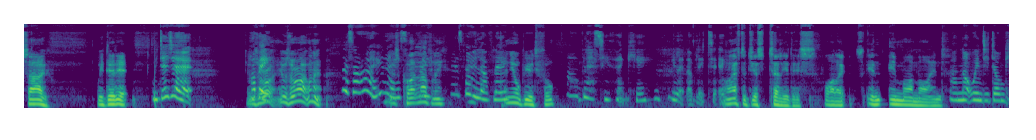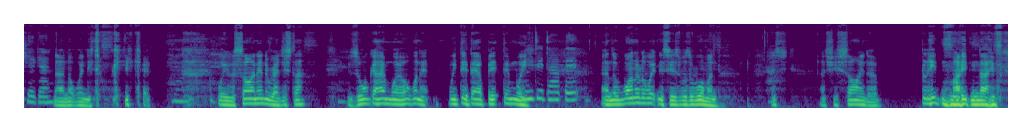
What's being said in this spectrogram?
So, we did it. We did it. It was all right, it was all right wasn't it? It's all right. It was it's quite very- lovely. It's very lovely. And you're beautiful. Oh, bless you. Thank you. You look lovely too. I have to just tell you this while it's in, in my mind. I'm not Windy Donkey again. No, not Windy Donkey again. Mm. We were signing the register. It was all going well, wasn't it? We did our bit, didn't we? We did our bit. And the one of the witnesses was a woman. And she, and she signed her bleeding maiden name.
